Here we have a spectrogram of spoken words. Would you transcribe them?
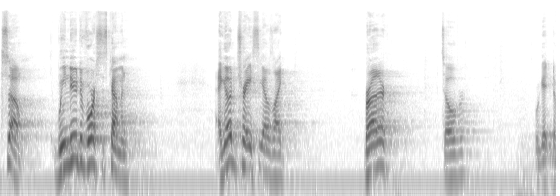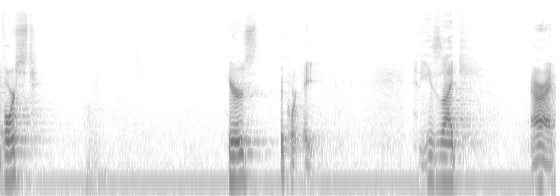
So, we knew divorce is coming. I go to Tracy, I was like, brother, it's over. We're getting divorced. Here's the court date. And he's like, all right,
